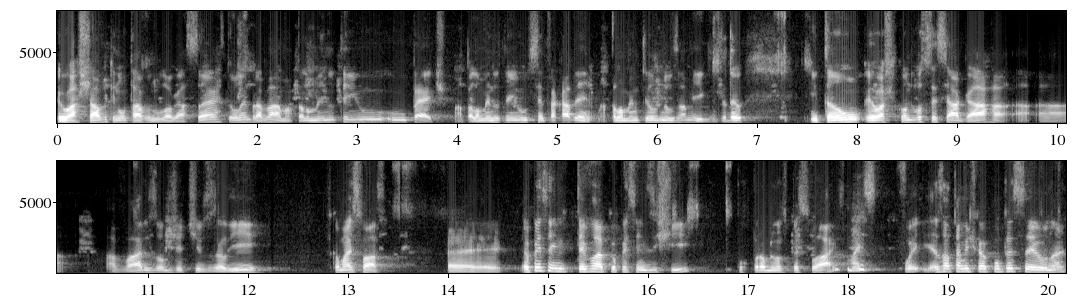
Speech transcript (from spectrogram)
eu achava que não estava no lugar certo, eu lembrava, ah, mas pelo menos tem o, o PET, mas pelo menos tem o centro acadêmico, mas pelo menos tem os meus amigos, entendeu? Então, eu acho que quando você se agarra a, a, a vários objetivos ali, fica mais fácil. É, eu pensei, teve uma época que eu pensei em desistir por problemas pessoais, mas foi exatamente o que aconteceu, né?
